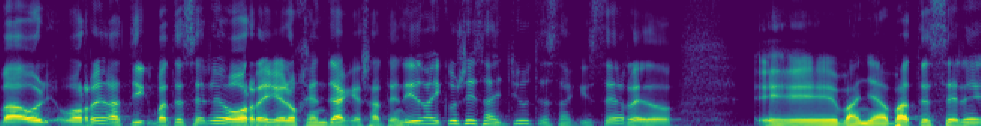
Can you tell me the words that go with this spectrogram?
Ba, horregatik, batez ere horre, gero jendeak esaten dit, ba, ikusi zaitut ez zer edo, e, baina batez ere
